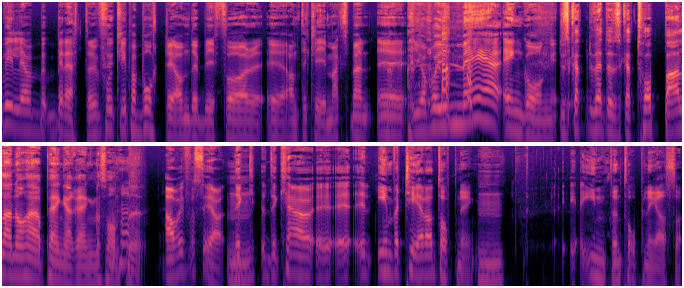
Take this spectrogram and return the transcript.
vilja berätta, du får klippa bort det om det blir för eh, antiklimax men eh, jag var ju med en gång, Du ska, du vet, du ska toppa alla de här pengaregn och sånt nu. ja vi får se, Mm. det, det kan jag, eh, en inverterad toppning, Mm. Inte en toppning alltså.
